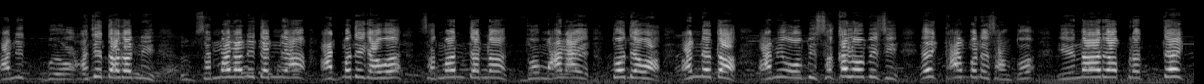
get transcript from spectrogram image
आणि अजितदादांनी सन्मानाने त्यांनी आतमध्ये घ्यावं. सन्मान त्यांना जो मान आहे तो द्यावा. अन्यथा आम्ही ओबी सकल ओबीसी एक ठामपणे सांगतो येणाऱ्या प्रत्येक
